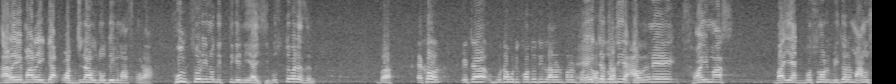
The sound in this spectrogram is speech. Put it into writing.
আর এবার এইটা অরিজিনাল নদীর মাছ করা ফুলচরি নদীর থেকে নিয়ে আইছি বুঝতে পেরেছেন? বাহ এখন এটা মোটামুটি কতদিন লালন পালন করতে হবে চাষ যদি আপনি ছয় মাস বা এক বছর ভিতরে মানুষ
